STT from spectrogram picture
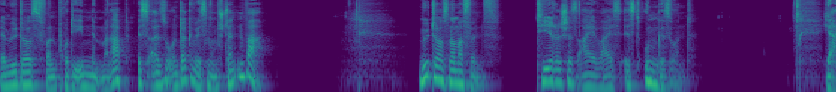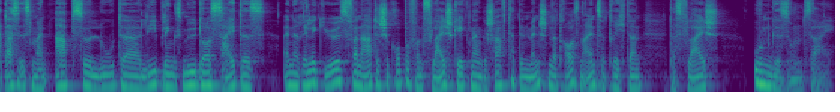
der Mythos von Proteinen nimmt man ab, ist also unter gewissen Umständen wahr. Mythos Nummer 5 tierisches Eiweiß ist ungesund. Ja, das ist mein absoluter Lieblingsmythos, seit es eine religiös-fanatische Gruppe von Fleischgegnern geschafft hat, den Menschen da draußen einzutrichtern, dass Fleisch ungesund sei.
